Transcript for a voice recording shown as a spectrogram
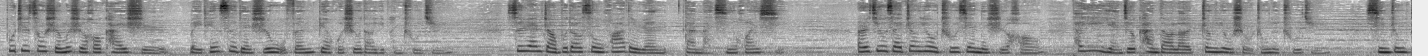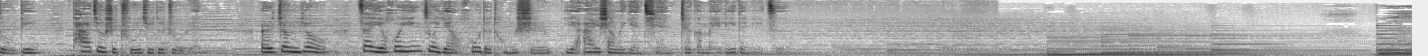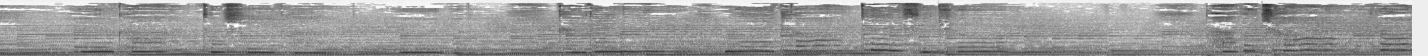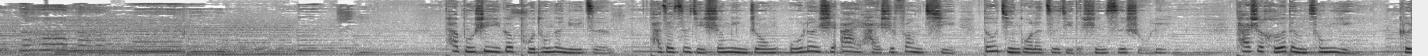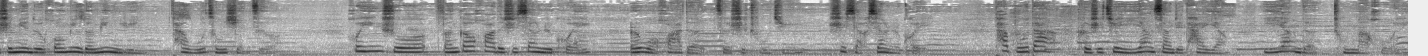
不知从什么时候开始，每天四点十五分便会收到一盆雏菊。虽然找不到送花的人，但满心欢喜。而就在郑佑出现的时候，他一眼就看到了郑佑手中的雏菊，心中笃定他就是雏菊的主人。而郑佑在以慧英做掩护的同时，也爱上了眼前这个美丽的女子。不是一个普通的女子，她在自己生命中，无论是爱还是放弃，都经过了自己的深思熟虑。她是何等聪颖，可是面对荒谬的命运，她无从选择。慧英说：“梵高画的是向日葵，而我画的则是雏菊，是小向日葵。它不大，可是却一样向着太阳，一样的充满活力。”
